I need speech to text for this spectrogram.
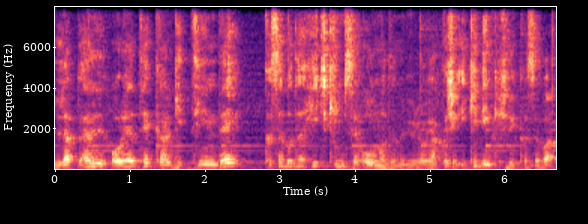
Labelle oraya tekrar gittiğinde kasabada hiç kimse olmadığını görüyor. Yaklaşık 2000 kişilik kasaba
